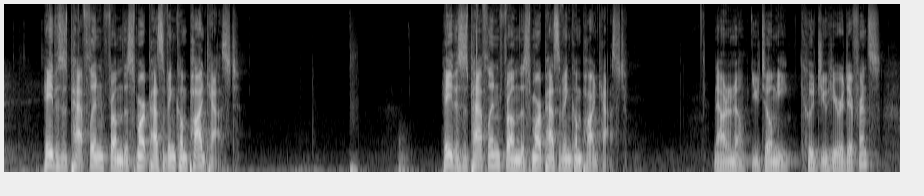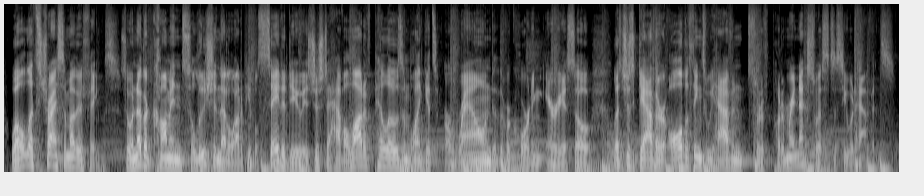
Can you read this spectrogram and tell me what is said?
hey, this is Pat Flynn from the Smart Passive Income Podcast. Hey, this is Pat Flynn from the Smart Passive Income Podcast. Now, I don't know, you tell me, could you hear a difference? Well, let's try some other things. So another common solution that a lot of people say to do is just to have a lot of pillows and blankets around the recording area. So let's just gather all the things we have and sort of put them right next to us to see what happens.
